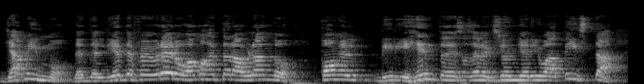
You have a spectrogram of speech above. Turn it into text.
ya mismo, desde el 10 de febrero, vamos a estar hablando con el dirigente de esa selección, Jerry Batista.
